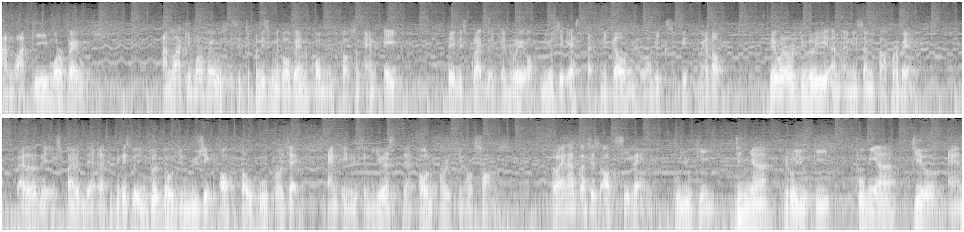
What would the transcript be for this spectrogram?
Unlucky Morpheus. Unlucky Morpheus is a Japanese metal band formed in 2008. They describe the genre of music as technical melodic speed metal. They were originally an Anisang cover band. Later, they expanded their activities to include doujin music of Touhou Project, and in recent years, their own original songs. The lineup consists of Siren, Fuyuki, Jinya, Hiroyuki, Fumiya, Jill, and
